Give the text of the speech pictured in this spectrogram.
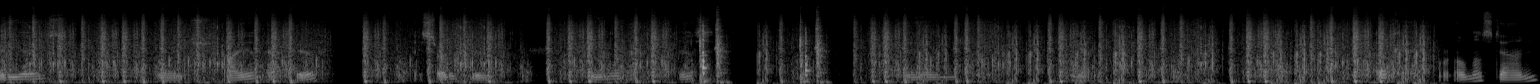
videos. Which I am active. I started doing more activeness. And yeah. Okay, we're almost done.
